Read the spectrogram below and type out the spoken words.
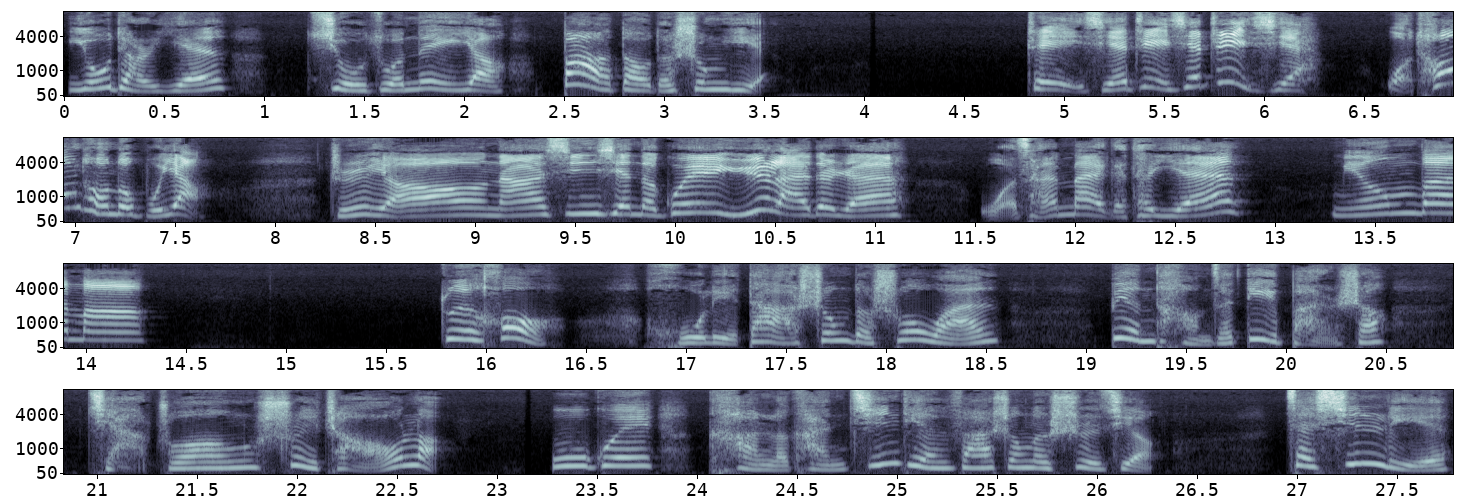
有点盐就做那样霸道的生意。这些、这些、这些，我通通都不要。只有拿新鲜的鲑鱼来的人，我才卖给他盐，明白吗？最后，狐狸大声的说完，便躺在地板上，假装睡着了。乌龟看了看今天发生的事情，在心里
